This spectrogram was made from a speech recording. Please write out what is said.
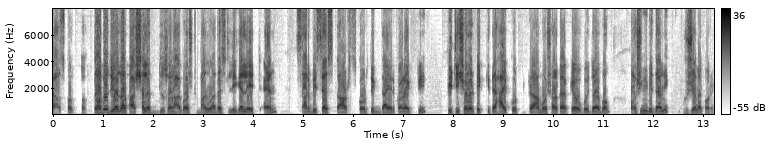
কাজ করত। তবে দুই সালের দোসরা August Bangladesh Legal Aid and Services Trust কর্তৃক দায়ের করা একটি পিটিশনের প্রেক্ষিতে হাইকোর্ট গ্রাম ও সরকারকে অবৈধ এবং অসংবিধানিক ঘোষণা করে।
